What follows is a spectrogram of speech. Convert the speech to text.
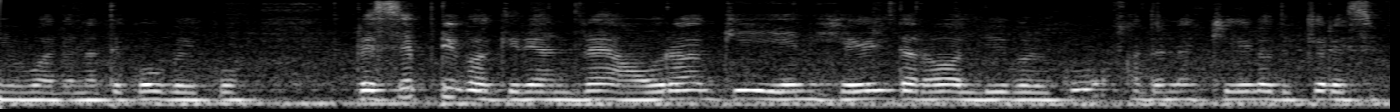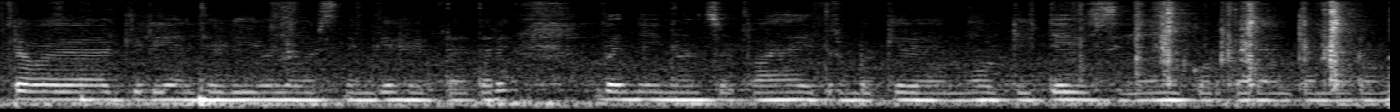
ನೀವು ಅದನ್ನು ತಗೋಬೇಕು. ರೆಸೆಪ್ಟಿವ್ ಆಗಿರಿ ಅಂದರೆ ಅವರಾಗಿ ಏನು ಹೇಳ್ತಾರೋ ಅಲ್ಲಿವರೆಗೂ ಅದನ್ನು ಕೇಳೋದಕ್ಕೆ ರೆಸೆಪ್ಟಿವ್ ಆಗಿರಿ ಅಂತೇಳಿ ಯೂನಿವರ್ಸ್ ನಿಮಗೆ ಹೇಳ್ತಾ ಇದ್ದಾರೆ. ಬನ್ನಿ ಇನ್ನೊಂದು ಸ್ವಲ್ಪ ಇದ್ರ ಬಗ್ಗೆ ಮೋರ್ ಡೀಟೇಲ್ಸ್ ಏನು ಕೊಡ್ತಾರೆ ಅಂತ ನೋಡೋಣ.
